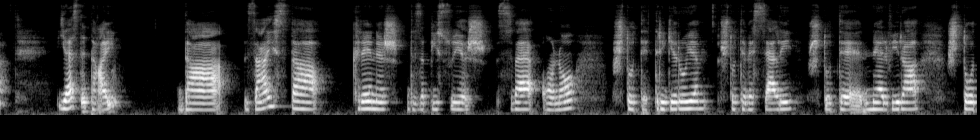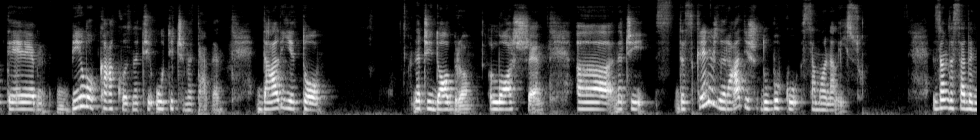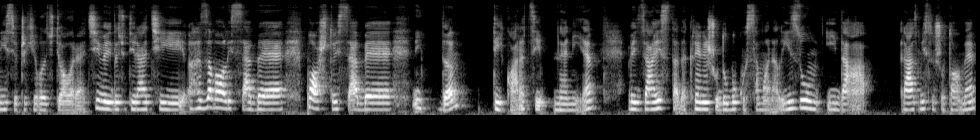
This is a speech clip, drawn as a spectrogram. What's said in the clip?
jeste taj da zaista kreneš da zapisuješ sve ono što te trigeruje, što te veseli, što te nervira, što te bilo kako, znači, utiče na tebe. Da li je to, znači, dobro, loše, uh, znači, da skreneš da radiš duboku samoanalizu znam da sada nisi očekivala da ću ti ovo reći, već da ću ti reći ah, zavoli sebe, poštuj sebe i da ti koraci, ne nije, već zaista da kreneš u duboku samoanalizu i da razmisliš o tome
